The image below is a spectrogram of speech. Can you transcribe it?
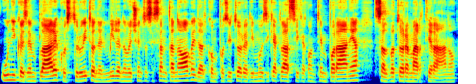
unico esemplare costruito nel 1969 dal compositore di musica classica contemporanea Salvatore Martirano,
